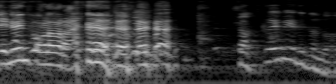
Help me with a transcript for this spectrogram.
ജെനുവിൻ ഫോളോവറാ സബ്സ്ക്രൈബ് ചെയ്തിട്ടുണ്ടോ?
